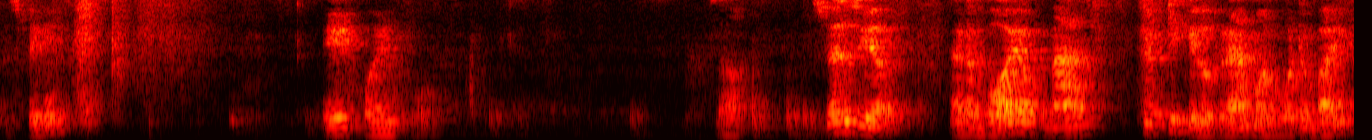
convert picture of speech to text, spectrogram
let's begin. 8.4 now it says here that a boy of mass 50 kilogram on motorbike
